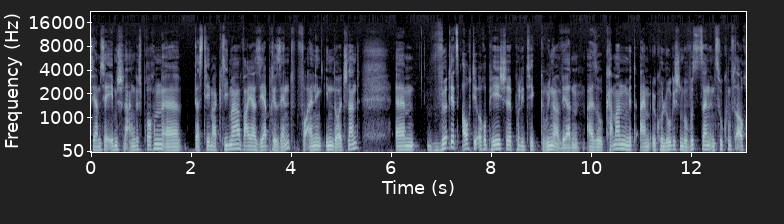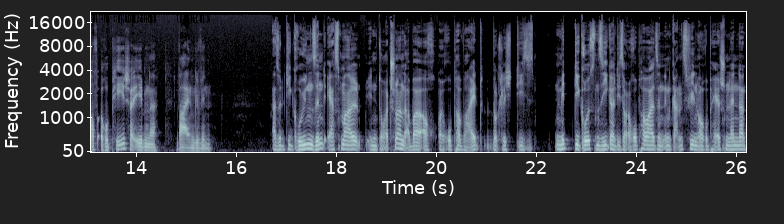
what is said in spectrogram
Sie haben es ja eben schon angesprochen, äh, das Thema Klima war ja sehr präsent, vor allen Dingen in Deutschland. Ähm, wird jetzt auch die europäische Politik grüner werden? Also kann man mit einem ökologischen Bewusstsein in Zukunft auch auf europäischer Ebene Wahlen gewinnen? Also die Grünen sind erstmal in Deutschland, aber auch europaweit wirklich die, mit die größten Sieger dieser Europawahl sind in ganz vielen europäischen Ländern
